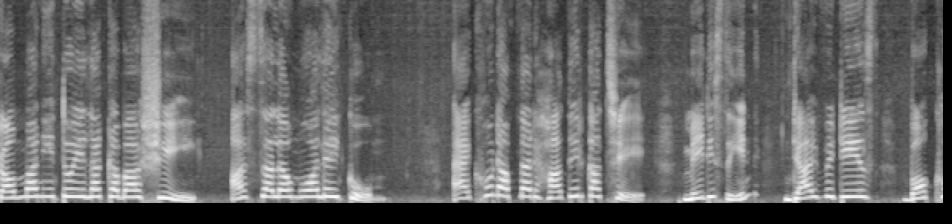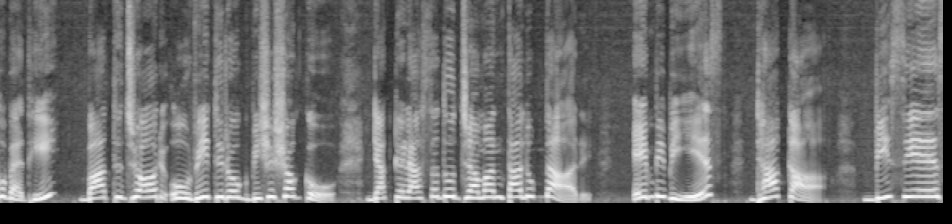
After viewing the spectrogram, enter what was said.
সম্মানিত এলাকাবাসী, আসসালামু আলাইকুম। এখন আপনার হাতের কাছে মেডিসিন, ডায়াবেটিস, বক্ষব্যাধি, বাতজ্বর ও হৃদরোগ বিশেষজ্ঞ doctor Asaduzzaman Talukdar, MBBS, Dhaka, BCS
